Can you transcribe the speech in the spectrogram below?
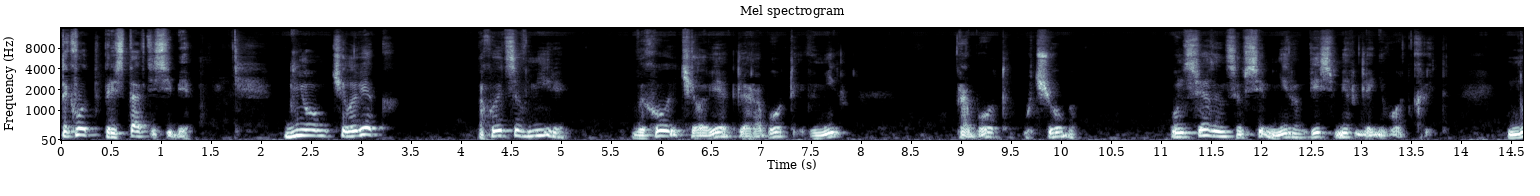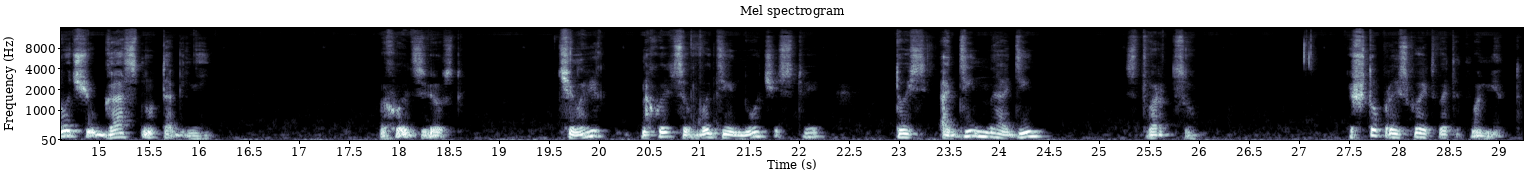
Так вот, представьте себе, днем человек находится в мире. Выходит человек для работы в мир. Работа, учеба. Он связан со всем миром, весь мир для него открыт. Ночью гаснут огни. Выходят звезды. Человек находится в одиночестве, то есть один на один с Творцом. И что происходит в этот момент?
